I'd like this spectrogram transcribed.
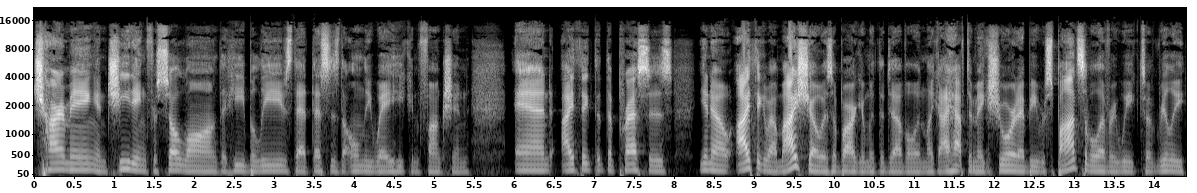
charming and cheating for so long that he believes that this is the only way he can function. And I think that the press is, you know, I think about my show as a bargain with the devil. And like, I have to make sure to be responsible every week to really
